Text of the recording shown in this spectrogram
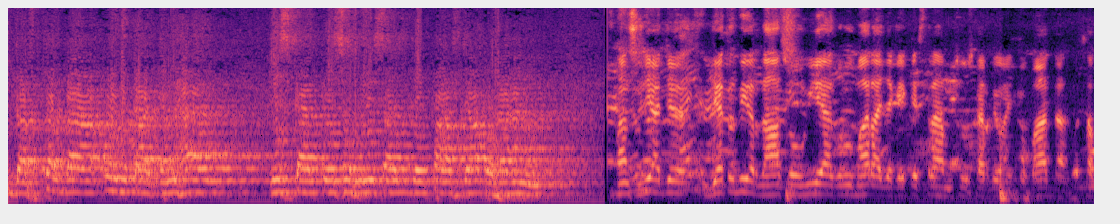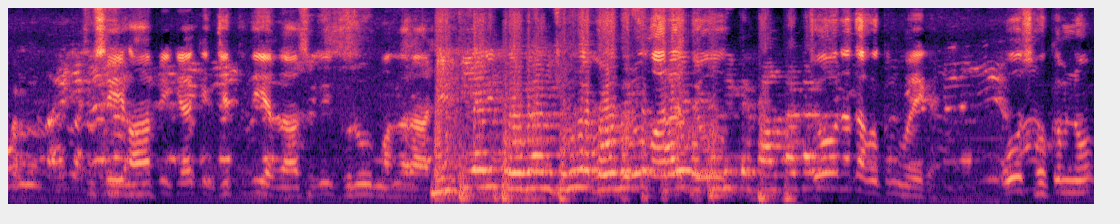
ਦਫ਼ਤਰ ਦਾ ਉਦਘਾਟਨ ਹੈ, ਜਿਸ ਕਰਕੇ ਸੁਖਮਨੀ ਸਾਹਿਬ ਦੇ ਪਾਸ ਜਾ ਰਹੇ ਹਨ। ਹੰਸ ਜੀ ਅੱਜ ਜਿੱਤ ਦੀ ਅਰਦਾਸ ਹੋ ਗਈ ਹੈ। ਗੁਰੂ ਮਹਾਰਾਜ ਅੱਗੇ ਕਿਸ ਤਰ੍ਹਾਂ ਮਹਿਸੂਸ ਕਰਦੇ ਹੋ ਅੱਜ ਤੋਂ ਬਾਅਦ ਦਾ ਸਫ਼ਰ? ਤੁਸੀਂ ਆਪ ਹੀ ਕਿਹਾ ਕਿ ਜਿੱਤ ਦੀ ਅਰਦਾਸ ਹੋਈ ਗੁਰੂ ਮਹਾਰਾਜ। ਹੈ ਵੀ ਪ੍ਰੋਗਰਾਮ ਸ਼ੁਰੂ ਹੈ ਦੋ ਗੁਰੂ ਮਹਾਰਾਜ ਜੋ ਦੀ ਕਿਰਪਾਲਤਾ ਕਰ। ਜੋ ਉਹਨਾਂ ਦਾ ਹੁਕਮ ਹੋਏਗਾ ਉਸ ਹੁਕਮ ਨੂੰ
